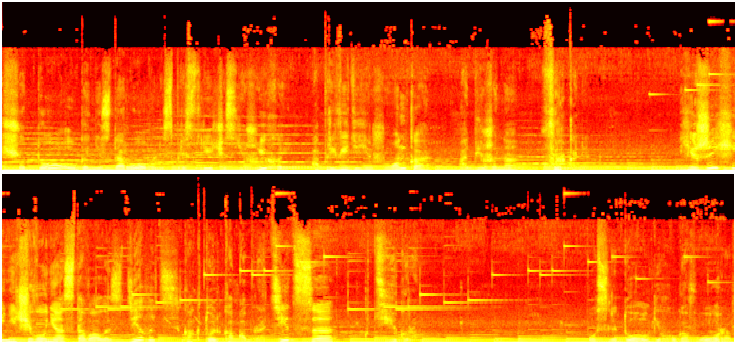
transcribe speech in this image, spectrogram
еще долго не здоровались при встрече с ежихой, а при виде ежонка обиженно фыркали. Ежихе ничего не оставалось делать, как только обратиться к тиграм. После долгих уговоров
